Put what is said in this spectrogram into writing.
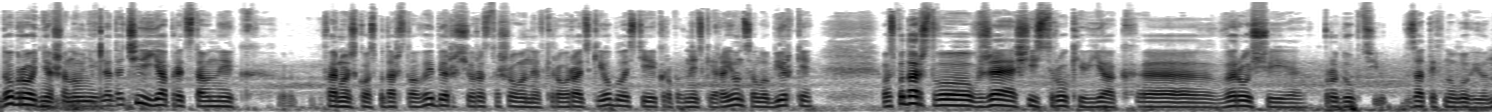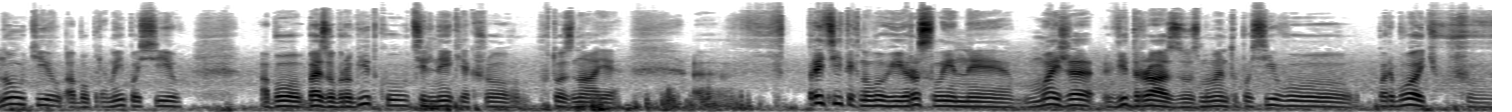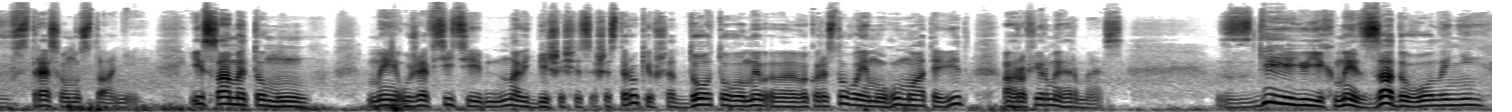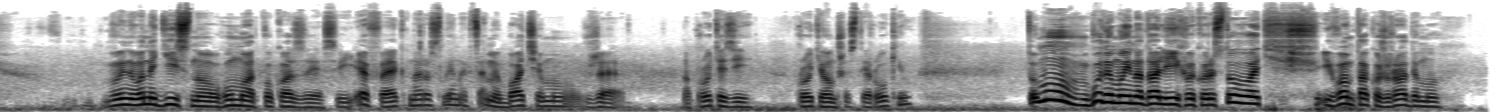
Доброго дня, шановні глядачі. Я представник фермерського господарства Вибір, що розташоване в Кіровоградській області, Кропивницький район, село Бірки. Господарство вже 6 років як е, вирощує продукцію за технологією no-till або прямий посів, або без обробітку, цільник, якщо хто знає. Е, при цій технології рослини майже відразу з моменту посіву перебувають в, стресовому стані. І саме тому ми вже всі ці, навіть більше 6 років, ще до того ми е, використовуємо гумати від агрофірми Гермес. З дією їх ми задоволені. Вони дійсно гумат показує свій ефект на рослинах. Це ми бачимо вже на протязі протягом 6 років. Тому будемо і надалі їх використовувати, і вам також радимо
